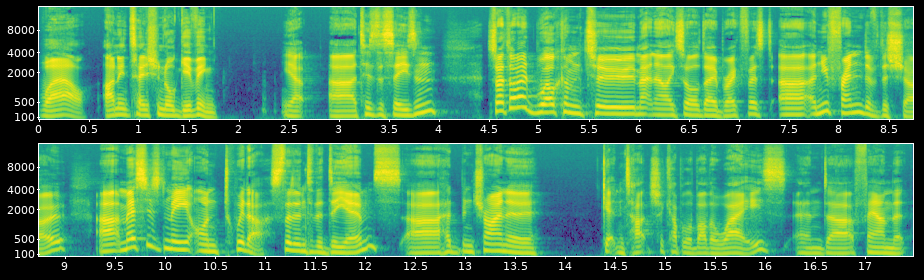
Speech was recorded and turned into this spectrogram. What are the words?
Wow. Unintentional giving. Yep. Uh, tis the season. So I thought I'd welcome to Matt and Alex All Day Breakfast uh, a new friend of the show. Uh, messaged me on Twitter, slid into the DMs, uh, had been trying to get in touch a couple of other ways, and uh, found that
